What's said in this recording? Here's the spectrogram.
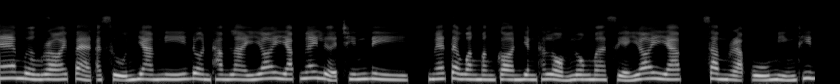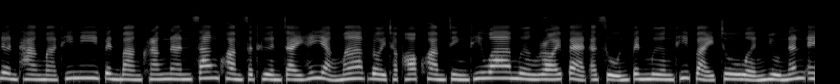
น่ๆ เมืองร้อยแปดอสูรยามนี้โดนทำลายย่อยยับไม่เหลือชิ้นดี แม้แต่วังมังกรยังถล่มลงมาเสียย่อยยับสำหรับอูหมิงที่เดินทางมาที่นี่เป็นบางครั้งนั้นสร้างความสะเทือนใจให้อย่างมาก โดยเฉพาะความจริงที่ว่าเมืองร้อยแปดอสูรเป็นเมืองที่ไปจูเหวินอยู่นั่นเอ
